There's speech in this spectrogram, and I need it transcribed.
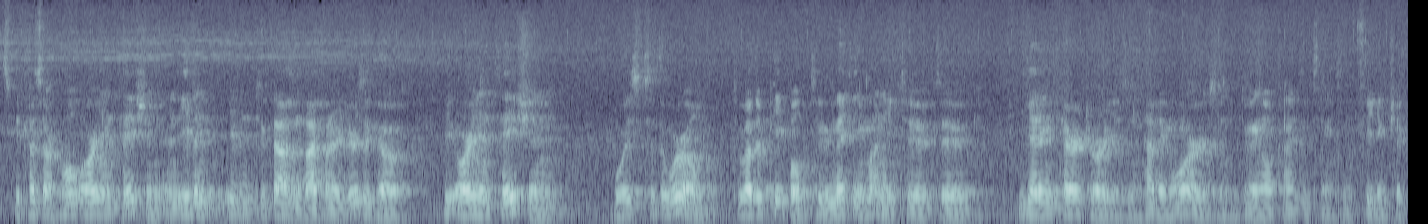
It's because our whole orientation, and even, even 2,500 years ago, the orientation was to the world, to other people, to making money, to, to getting territories and having wars and doing all kinds of things and feeding chickens.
